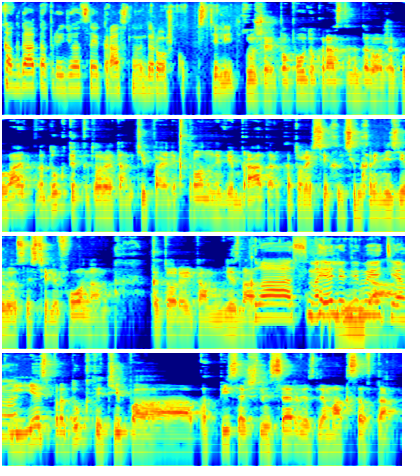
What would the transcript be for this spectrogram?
когда-то придется и красную дорожку постелить. Слушай, по поводу красных дорожек. Бывают продукты, которые там типа электронный вибратор, который синхронизируется с телефоном, который там, не знаю... Класс, моя любимая да. тема. И есть продукты типа подписочный сервис для Mac софта.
